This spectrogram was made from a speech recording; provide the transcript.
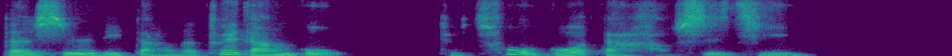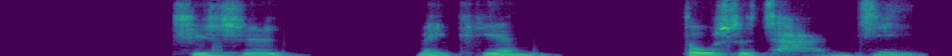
但是你打了退堂鼓，就错过大好时机。其实每天都是禅机，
